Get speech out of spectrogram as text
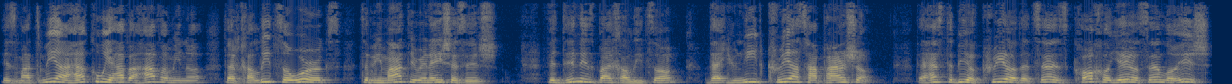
is Matmiya. How can we have a Havamina that Chalitza works to be Matir in Ish? The din is by Chalitza that you need Kriyas HaParsha. There has to be a Kriya that says, Kocha Yeyosel Lo Ish,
